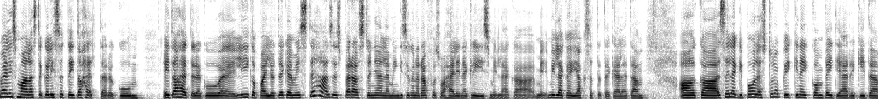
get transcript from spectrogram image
välismaalastega lihtsalt ei taheta nagu ei taheta nagu eh, liiga palju tegemist teha, sest pärast on jälle mingisugune rahvusvaheline kriis, millega, millega ei jaksata tegeleda. aga sellegipoolest tuleb kõiki neid kombeid järgida,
